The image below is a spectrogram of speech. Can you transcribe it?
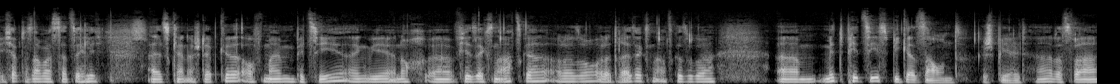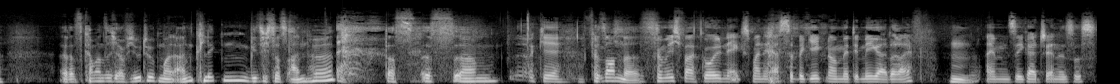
Ich habe das damals tatsächlich als kleiner Steppke auf meinem PC irgendwie noch äh, 486er oder so oder 386er sogar ähm, mit PC-Speaker-Sound gespielt. Ja, das war, das kann man sich auf YouTube mal anklicken, wie sich das anhört. Das ist ähm, okay. Für besonders. Mich, für mich war Golden Axe meine erste Begegnung mit dem Mega Drive, hm. einem Sega Genesis.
